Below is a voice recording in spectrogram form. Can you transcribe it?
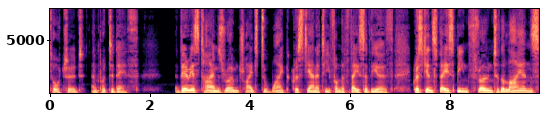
tortured, and put to death. At various times, Rome tried to wipe Christianity from the face of the earth. Christians faced being thrown to the lions,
